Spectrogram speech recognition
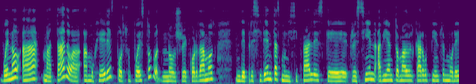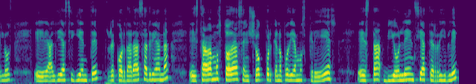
bueno, ha matado a, mujeres, por supuesto. Nos recordamos de presidentas municipales que recién habían tomado el cargo, pienso en Morelos, eh, al día siguiente, recordarás, Adriana, estábamos todas en shock porque no podíamos creer esta violencia terrible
